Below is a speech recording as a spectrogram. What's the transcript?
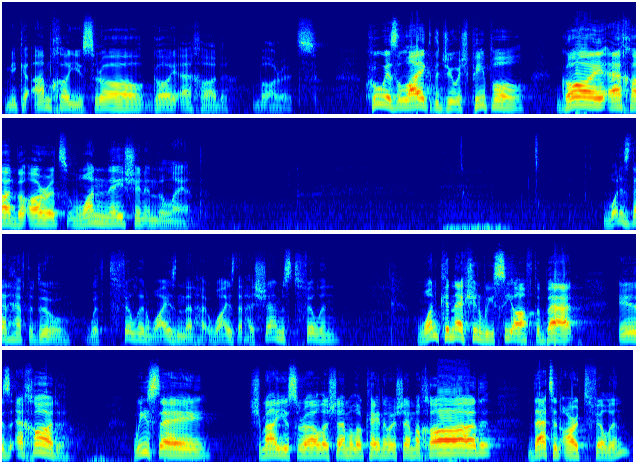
Mika Amcha Yisrael Goy Echad Ba'aretz who is like the Jewish people? Goy echad be'aretz, one nation in the land. What does that have to do with tefillin? Why isn't that? Why is that Hashem's tefillin? One connection we see off the bat is echad. We say Shema Yisrael Hashem Elokeinu Hashem Echad. That's an art tefillin.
